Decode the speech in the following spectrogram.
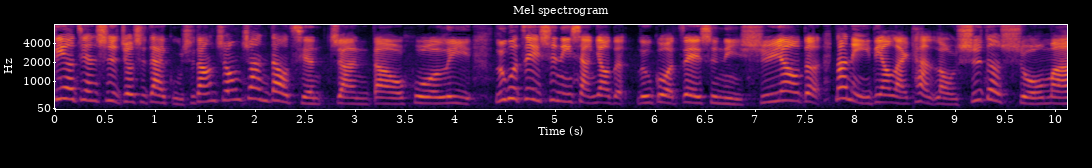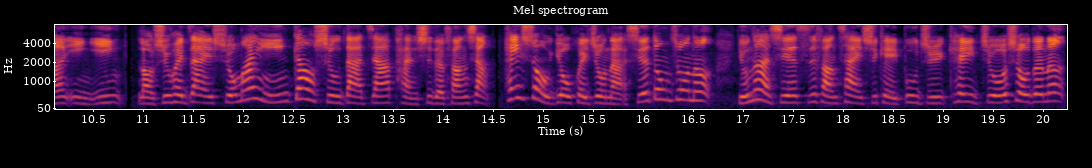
第二件事就是在股市当中赚到钱、赚到获利。如果这也是你想要的，如果这也是你需要的，那你一定要来看老师的索马影音。老师会在索马影音告诉大家盘势的方。方向，黑手又会做哪些动作呢？有哪些私房菜是可以布局、可以着手的呢？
